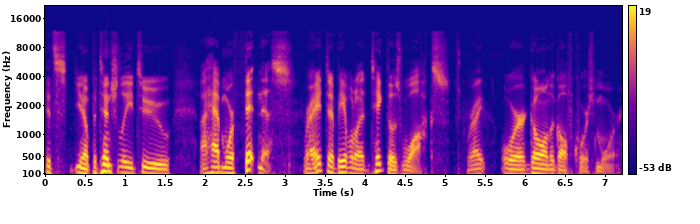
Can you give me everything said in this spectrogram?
It's you know potentially to uh, have more fitness, right? Right. To be able to take those walks, right? Or go on the golf course more,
